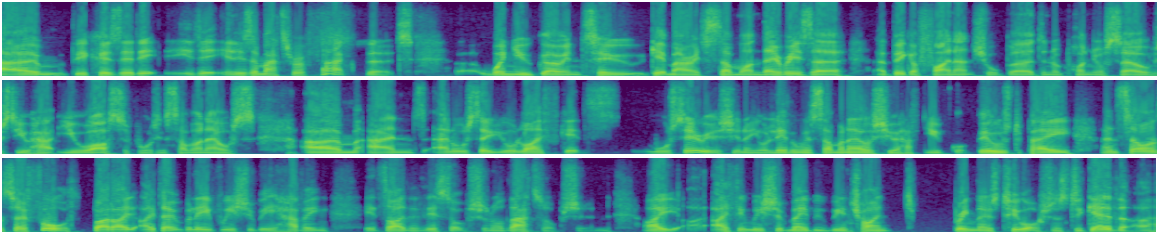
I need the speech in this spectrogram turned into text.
um, because it, it it is a matter of fact that uh, when you go into get married to someone, there is a, a bigger financial burden upon yourselves. You have you are supporting someone else, um, and and also your life gets more serious. You know, you're living with someone else, you have to, you've got bills to pay, and so on and so forth. But I, I don't believe we should be having it's either this option or that option. I I think we should maybe be trying to bring those two options together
